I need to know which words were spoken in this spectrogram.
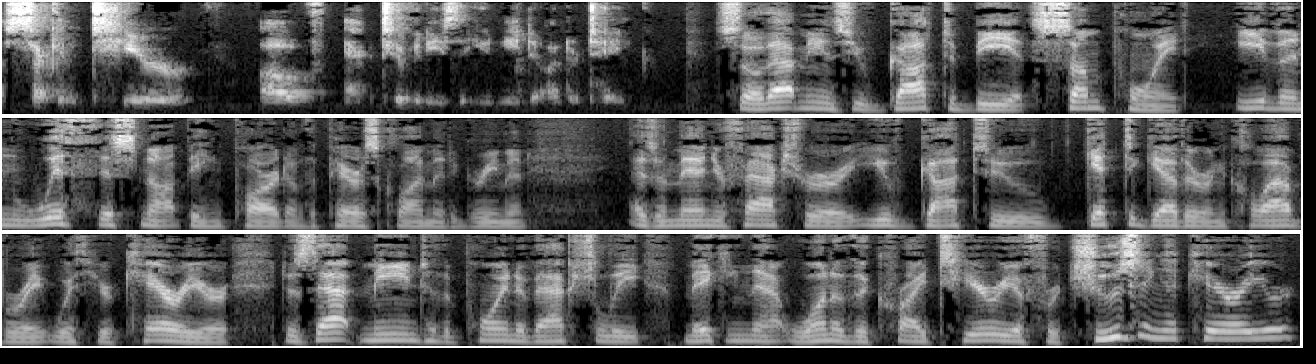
second tier of activities that you need to undertake. So that means you've got to be at some point, even with this not being part of the Paris Climate Agreement, as a manufacturer, you've got to get together and collaborate with your carrier. Does that mean to the point of actually making that one of the criteria for choosing a carrier,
